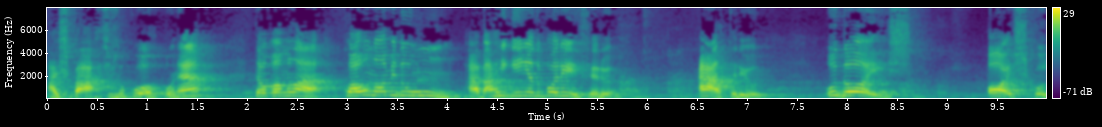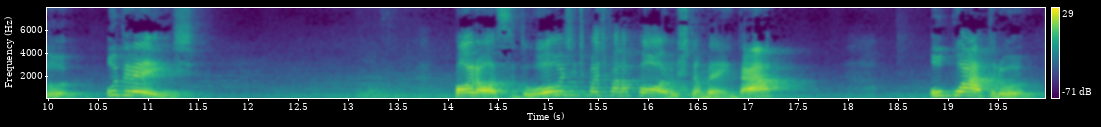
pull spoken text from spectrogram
As partes do corpo, né? Então vamos lá. Qual o nome do 1? Um? A barriguinha do porífero. Átrio. O 2, ósculo. O 3, porócito. Ou a gente pode falar poros também, tá? O 4,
